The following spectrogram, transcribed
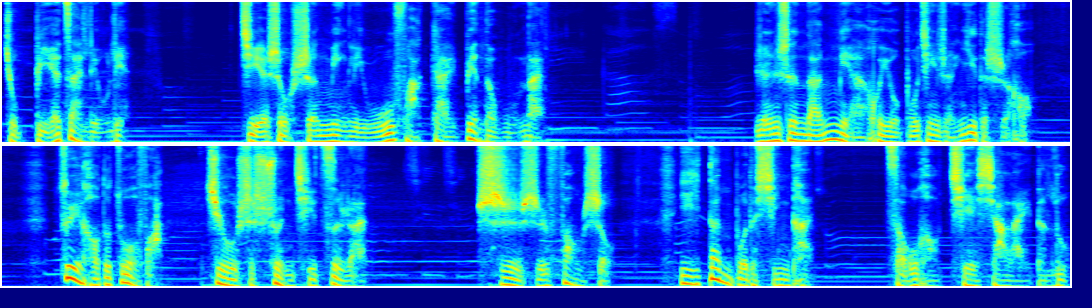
就别再留恋，接受生命里无法改变的无奈。人生难免会有不尽人意的时候，最好的做法就是顺其自然，适时放手，以淡泊的心态，走好接下来的路。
